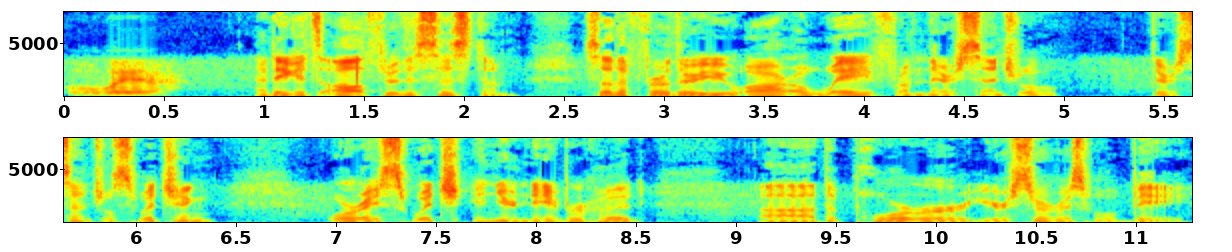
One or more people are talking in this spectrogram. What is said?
or where? I think it's all through the system. So the further you are away from their central their central switching or a switch in your neighborhood, uh, the poorer your service will be.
